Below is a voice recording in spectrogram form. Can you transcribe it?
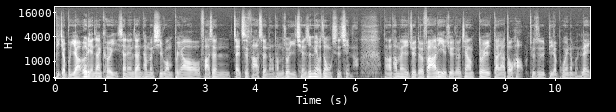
比较不要，二连战可以，三连战他们希望不要发生再次发生哦。他们说以前是没有这种事情啊，然后他们也觉得法拉利也觉得这样对大家都好，就是比较不会那么累。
